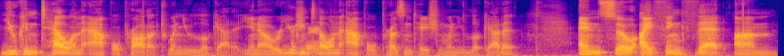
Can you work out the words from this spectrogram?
you can tell an Apple product when you look at it, you know, or you For can sure. tell an Apple presentation when you look at it. And so I think that um,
